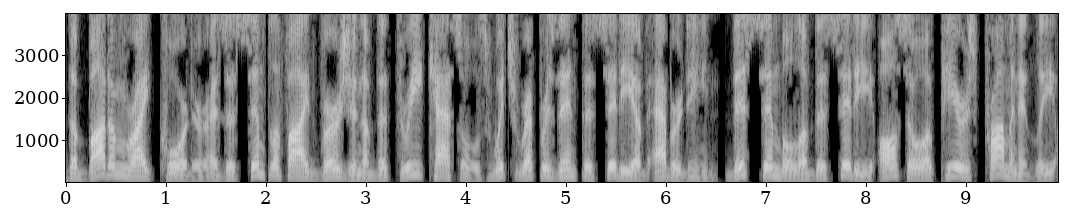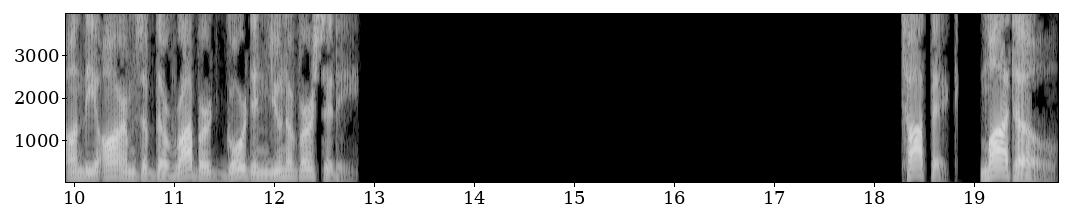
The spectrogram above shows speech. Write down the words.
The bottom right quarter is a simplified version of the three castles which represent the city of Aberdeen. This symbol of the city also appears prominently on the arms of the Robert Gordon University. Topic: Motto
